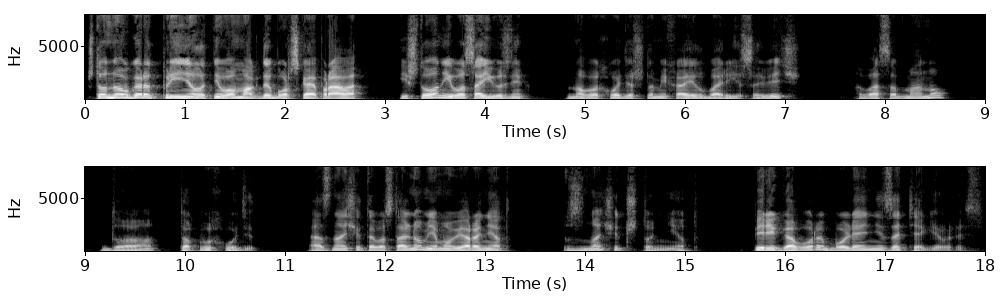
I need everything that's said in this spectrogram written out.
что Новгород принял от него Магдебургское право, и что он его союзник. Но выходит, что Михаил Борисович вас обманул? Да, так выходит. А значит, и в остальном ему веры нет? Значит, что нет. Переговоры более не затягивались.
